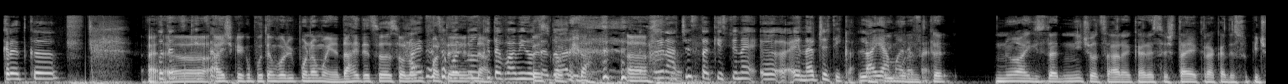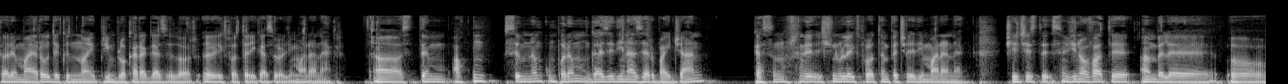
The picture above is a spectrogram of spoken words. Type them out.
cred că Uh, aici cred că putem vorbi până mâine, dar haideți să, să o luăm haideți foarte... să vorbim da, în câteva minute doar. Da. Uh, în această chestiune uh, energetică, la ea mă refer. Că nu a existat nicio țară care să-și taie craca de sub picioare mai rău decât noi prin blocarea gazelor, uh, exploatării gazelor din Marea Neagră. Uh, suntem, acum semnăm, cumpărăm gaze din Azerbaijan, ca să nu le, și nu le exploatăm pe cele din Marea Neagră. Și aici este, sunt vinovate ambele uh,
